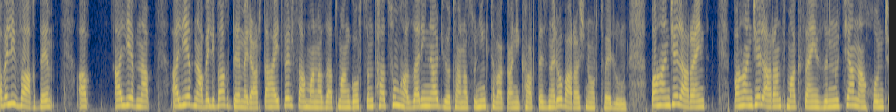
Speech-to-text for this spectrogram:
Ավելի վաղ դեմ Ալիևն Ալիևն ավելի վաղ դեմ էր արտահայտվել սահմանազատման գործընթացում 1975 թվականի քարտեզներով առաջնորդվելուն։ Պահանջել առայն պահանջել առանց մաքսային զննության անխոնջ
